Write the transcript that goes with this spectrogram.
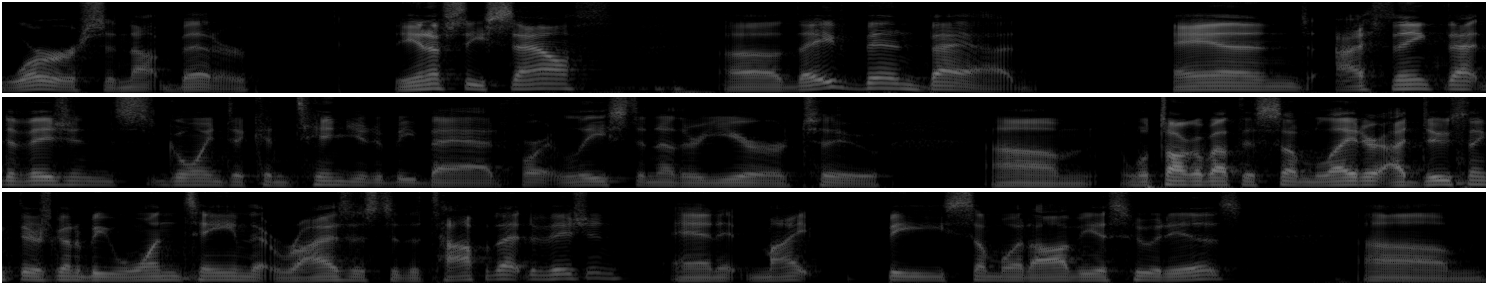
worse and not better. The NFC South, uh, they've been bad. And I think that division's going to continue to be bad for at least another year or two. Um, we'll talk about this some later. I do think there's going to be one team that rises to the top of that division, and it might be somewhat obvious who it is. Um,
